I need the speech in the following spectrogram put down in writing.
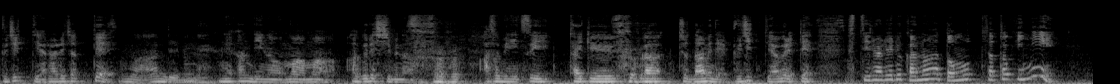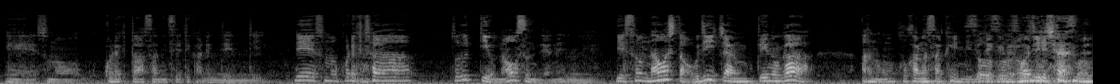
ブチってやられちゃって、まあアンディのね。ね、アンディのまあまあアグレッシブな遊びについ耐久がちょっとダメでブチって破れて捨てられるかなと思ってた時に、えーそのコレクターさんに連れてかれてっていう、でそのコレクターとウッディを直すんだよね、うん。でその直したおじいちゃんっていうのがあの他の作品に出てくそうそうそうそう。るおじいちゃんそうで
